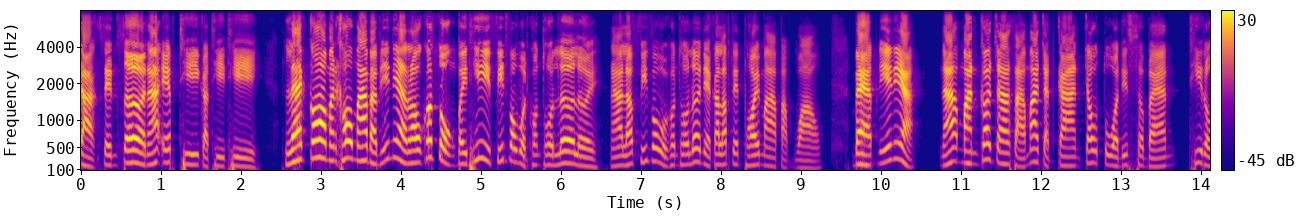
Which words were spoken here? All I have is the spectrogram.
จากเซนเซอร์นะ FT กับ TT และก็มันเข้ามาแบบนี้เนี่ยเราก็ส่งไปที่ feed forward controller เลยนะแล้ว feed forward controller เนี่ยก็รับ set point มาปรับวาล์วแบบนี้เนี่ยนะมันก็จะสามารถจัดการเจ้าตัว disturbance ที่เรา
